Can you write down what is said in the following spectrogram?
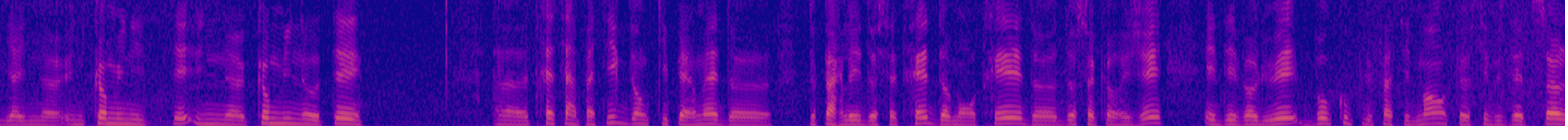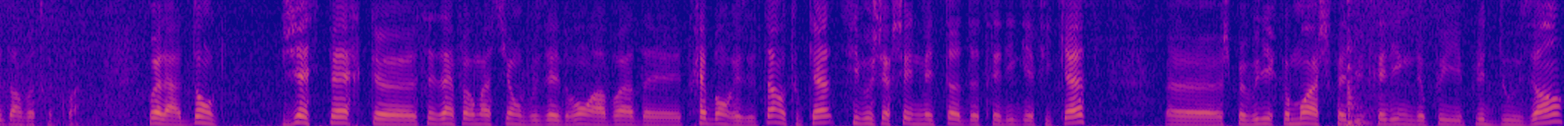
il y a une, communauté, une communauté très sympathique donc qui permet de, parler de ces traits, de montrer, de, se corriger et d'évoluer beaucoup plus facilement que si vous êtes seul dans votre coin. Voilà donc j'espère que ces informations vous aideront à avoir des très bons résultats. En tout cas si vous cherchez une méthode de trading efficace, euh, je peux vous dire que moi je fais du trading depuis plus de 12 ans.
